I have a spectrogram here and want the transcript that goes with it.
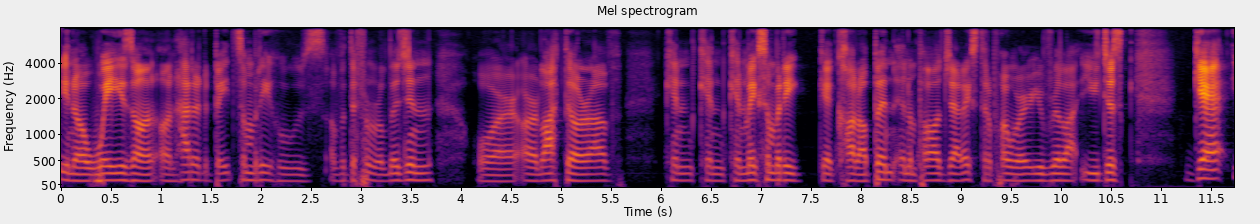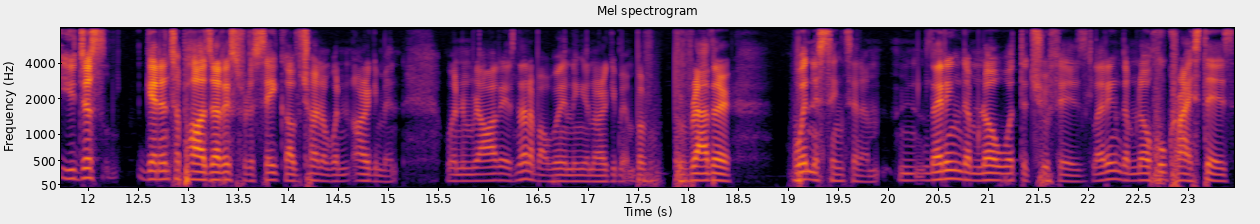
you know ways on on how to debate somebody who's of a different religion or or lack thereof can can can make somebody get caught up in, in apologetics to the point where you realize you just get you just get into apologetics for the sake of trying to win an argument when in reality it's not about winning an argument but, but rather witnessing to them letting them know what the truth is letting them know who christ is.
